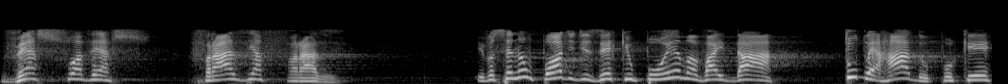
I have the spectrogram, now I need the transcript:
verso a verso, frase a frase. E você não pode dizer que o poema vai dar tudo errado, porque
